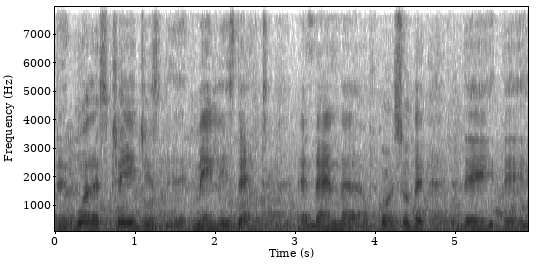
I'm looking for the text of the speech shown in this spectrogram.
the, the, what has changed is uh, mainly is that. And then, uh, of course, so the, the, the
